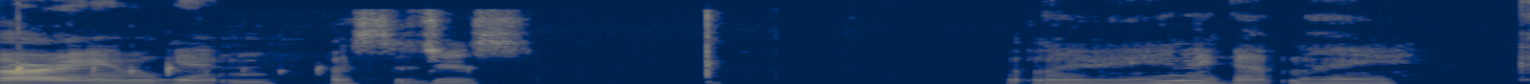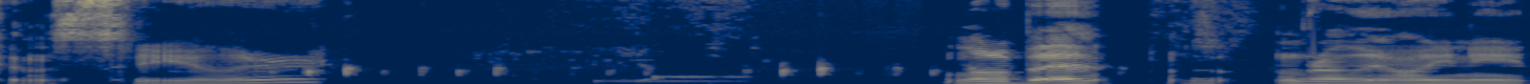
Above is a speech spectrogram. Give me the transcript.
Sorry, I'm getting messages. Alright, I got my concealer. A little bit is really all you need.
